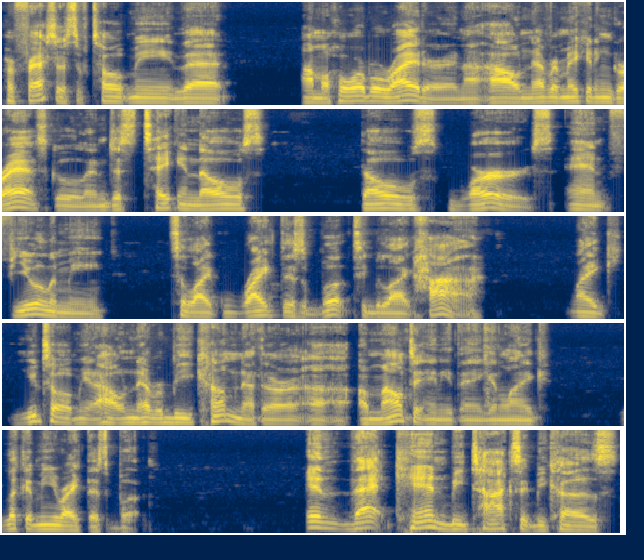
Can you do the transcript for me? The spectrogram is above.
professors have told me that I'm a horrible writer and I, will never make it in grad school. And just taking those, those words and fueling me to like write this book to be like, hi, like you told me I'll never become nothing or uh, amount to anything. And like, look at me write this book. And that can be toxic because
